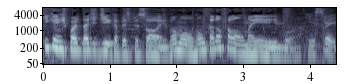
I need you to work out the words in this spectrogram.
Que, que a gente pode dar de dica para esse pessoal aí? Vamos, vamos cada um falar uma aí e boa. Isso aí.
